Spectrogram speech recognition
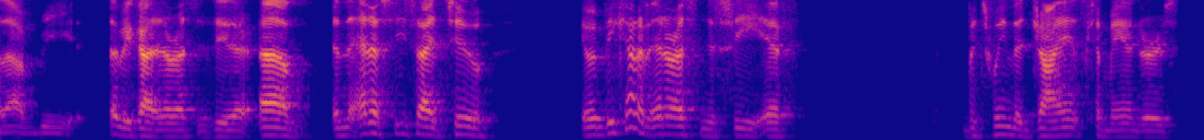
that would be that'd be kind of interesting to see there. Um, in the NFC side too, it would be kind of interesting to see if between the Giants, Commanders,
